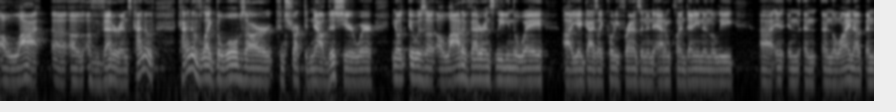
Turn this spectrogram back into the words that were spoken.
a lot uh, of, of, veterans, kind of, kind of like the Wolves are constructed now this year, where you know it was a, a lot of veterans leading the way. Uh, you had guys like Cody Franson and Adam Clendening in the league uh, in, in, in the lineup, and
